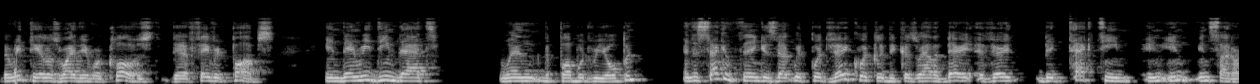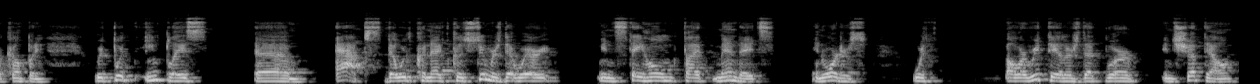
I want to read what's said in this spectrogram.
the retailers while they were closed, their favorite pubs, and then redeem that when the pub would reopen. And the second thing is that we put very quickly because we have a very a very big tech team in, in inside our company. We put in place um, apps that would connect consumers that were in stay home type mandates and orders with our retailers that were in shutdown,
